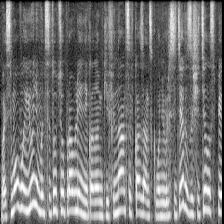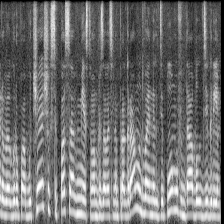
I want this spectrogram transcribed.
8 июня в Институте управления экономики и финансов Казанского университета защитилась первая группа обучающихся по совместным образовательным программам двойных дипломов Double Degree.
